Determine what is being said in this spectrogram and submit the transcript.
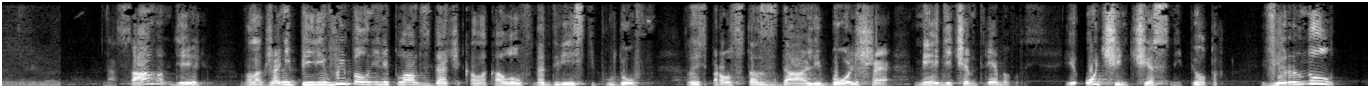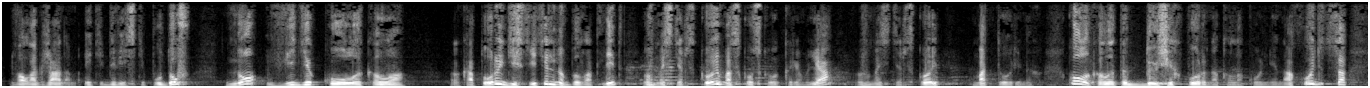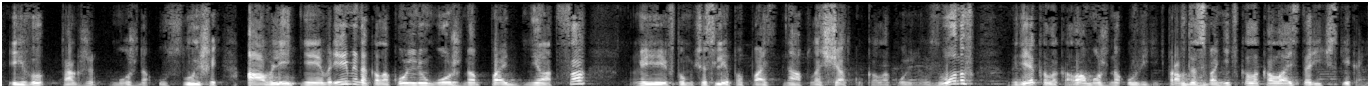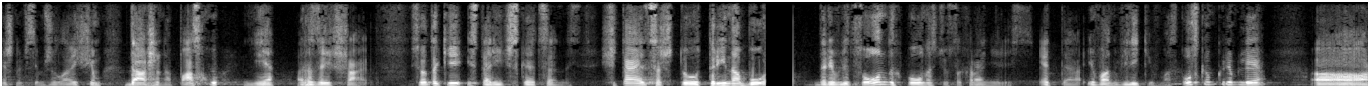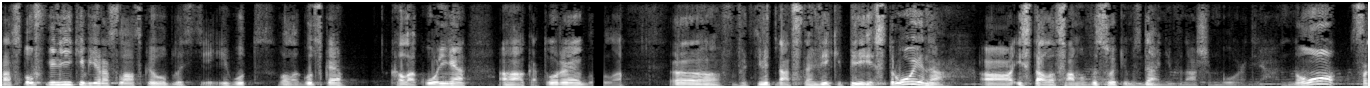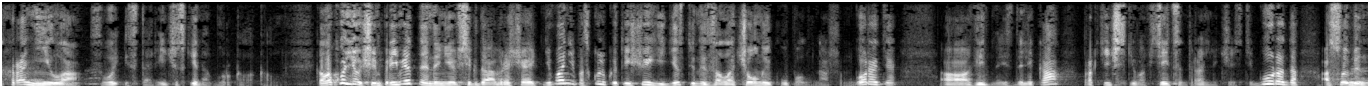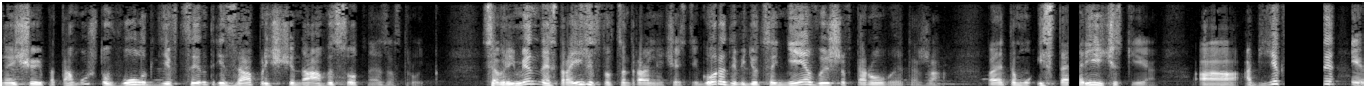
На самом деле волокжане перевыполнили план сдачи колоколов на 200 пудов. То есть просто сдали больше меди, чем требовалось. И очень честный Петр вернул волокжанам эти 200 пудов, но в виде колокола, который действительно был отлит в мастерской Московского Кремля, в мастерской Моториных. Колокол этот до сих пор на колокольне находится, и его также можно услышать. А в летнее время на колокольню можно подняться, и в том числе попасть на площадку колокольных звонов, где колокола можно увидеть. Правда, звонить в колокола исторические, конечно, всем желающим даже на Пасху не разрешают. Все-таки историческая ценность. Считается, что три набора дореволюционных полностью сохранились. Это Иван Великий в Московском Кремле, Ростов Великий в Ярославской области и вот Вологодская колокольня, а, которая была э, в XIX веке перестроена а, и стала самым высоким зданием в нашем городе, но сохранила свой исторический набор колоколов. Колокольня очень приметная, на нее всегда обращают внимание, поскольку это еще и единственный золоченый купол в нашем городе. А, видно издалека, практически во всей центральной части города. Особенно еще и потому, что в Вологде в центре запрещена высотная застройка. Современное строительство в центральной части города ведется не выше второго этажа. Поэтому исторические а, объекты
